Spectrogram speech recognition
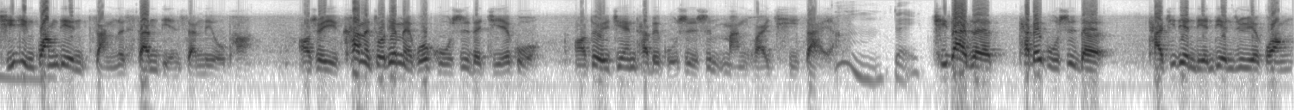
奇景光电涨了三点三六趴，啊，所以看了昨天美国股市的结果，啊，对于今天台北股市是满怀期待啊。嗯，对，期待着台北股市的台积电、联电、日月光，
